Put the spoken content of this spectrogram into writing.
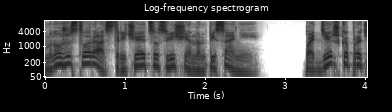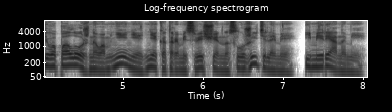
множество раз встречаются в Священном Писании. Поддержка противоположного мнения некоторыми священнослужителями и мирянами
